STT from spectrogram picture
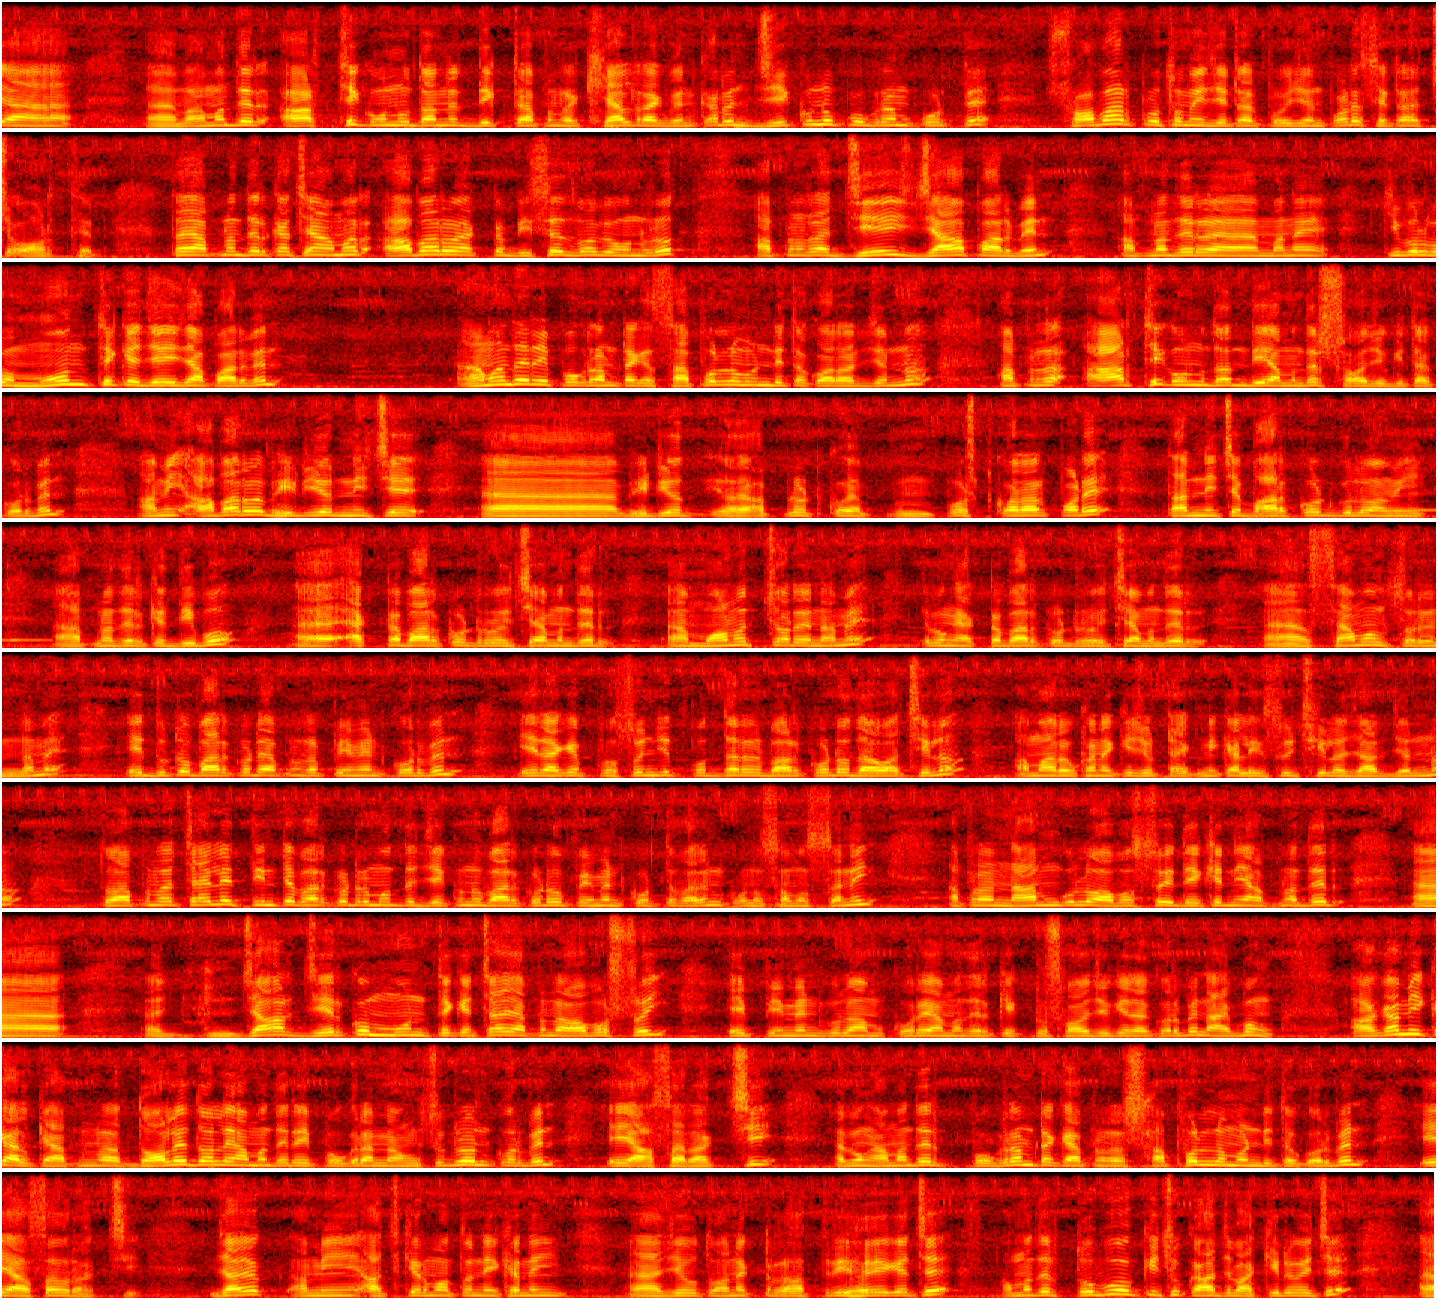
আমাদের আর্থিক অনুদানের দিকটা আপনারা খেয়াল রাখবেন। কারণ যে কোনো প্রোগ্রাম করতে সবার প্রথমে যেটার প্রয়োজন পড়ে সেটা হচ্ছে অর্থের। তাই আপনাদের কাছে আমার আবারও একটা বিশেষভাবে অনুরোধ, আপনারা যেই যা পারবেন, আপনাদের মানে কি বলব, মন থেকে যেই যা পারবেন আমাদের এই প্রোগ্রামটাকে সাফল্যমণ্ডিত করার জন্য আপনারা আর্থিক অনুদান দিয়ে আমাদের সহযোগিতা করবেন। আমি আবারও ভিডিওর নিচে ভিডিও আপলোড পোস্ট করার পরে তার নিচে বারকোডগুলো আমি আপনাদেরকে দিব। একটা বারকোড রয়েছে আমাদের মনোজ নামে এবং একটা বারকোড রয়েছে আমাদের শ্যামল চোরের নামে। এই দুটো বারকোডে আপনারা পেমেন্ট করবেন। এর আগে প্রসেনজিৎ পোদ্দারের বারকোডও দেওয়া ছিল। আমার ওখানে কিছু টেকনিক্যাল ইস্যু ছিল যার জন্য। তো আপনারা চাইলে তিনটে বারকোডের মধ্যে যে কোনো বারকোডেও পেমেন্ট করতে পারেন, কোনো সমস্যা নেই। আপনার নামগুলো অবশ্যই দেখে নিয়ে আপনাদের যার যেরকম মন থেকে চাই আপনারা অবশ্যই এই পেমেন্টগুলো করে আমাদেরকে একটু সহযোগিতা করবেন এবং আগামীকালকে আপনারা দলে দলে আমাদের এই প্রোগ্রামে অংশগ্রহণ করবেন, এই আশা রাখছি এবং আমাদের প্রোগ্রামটাকে আপনারা সাফল্যমণ্ডিত করবেন, এই আশাও রাখছি। যাই হোক, আমি আজকের মতন এখানেই যেহেতু অনেকটা রাত্রি হয়ে গেছে, আমাদের তবুও কিছু কাজ বাকি রয়েছে।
